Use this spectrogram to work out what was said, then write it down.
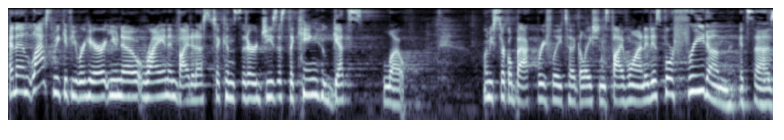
And then last week, if you were here, you know Ryan invited us to consider Jesus the King who gets low. Let me circle back briefly to Galatians 5:1. It is for freedom, it says,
